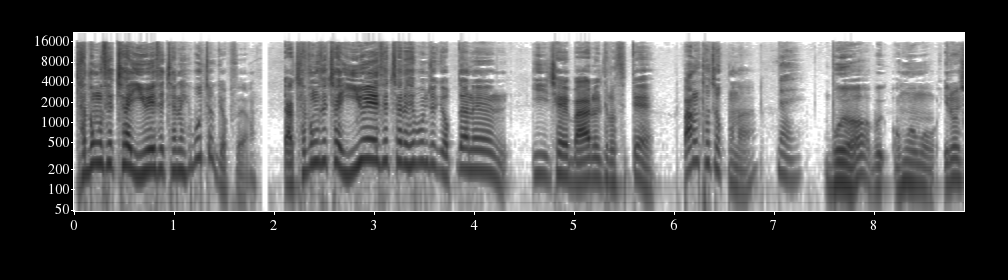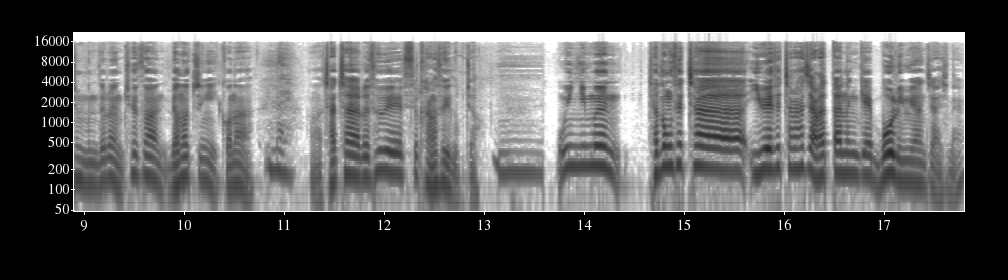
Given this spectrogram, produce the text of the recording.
자동 세차 이외의 세차는 해본 적이 없어요. 아, 자동 세차 이외의 세차를 해본 적이 없다는 이 제 말을 들었을 때 빵 터졌거나 네. 뭐야, 뭐, 어머머 이러신 분들은 최소한 면허증이 있거나 네. 어, 자차를 소유했을 가능성이 높죠. 음, 오이님은 자동 세차 이외의 세차를 하지 않았다는 게 뭘 의미하는지 아시나요?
